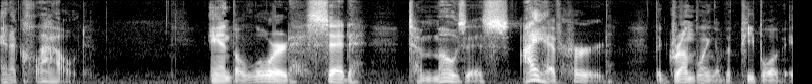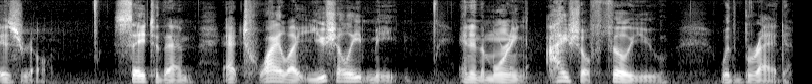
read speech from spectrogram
in a cloud. And the Lord said to Moses, I have heard the grumbling of the people of Israel. Say to them, At twilight you shall eat meat, and in the morning I shall fill you with bread.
